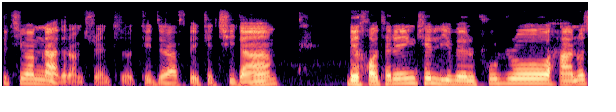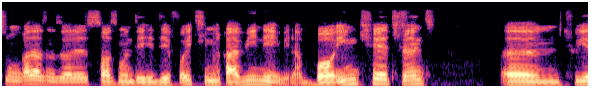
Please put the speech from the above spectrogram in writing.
تو تیمم ندارم ترنت رو درفته که چیدم. به خاطر اینکه لیورپول رو هنوز اونقدر از نظر سازماندهی دفاعی تیم قوی نمی‌بینم. با اینکه ترنت توی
